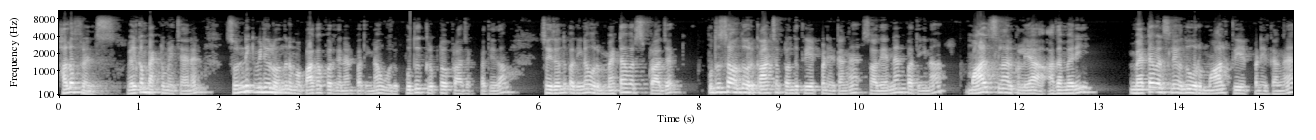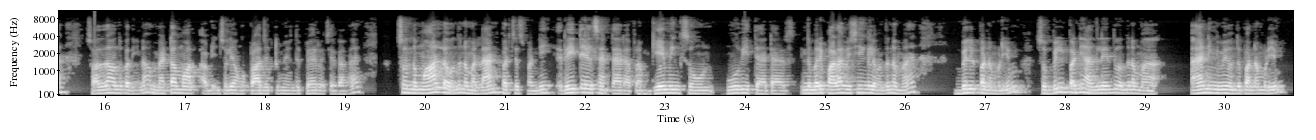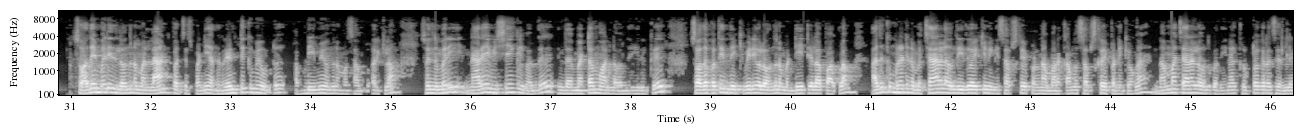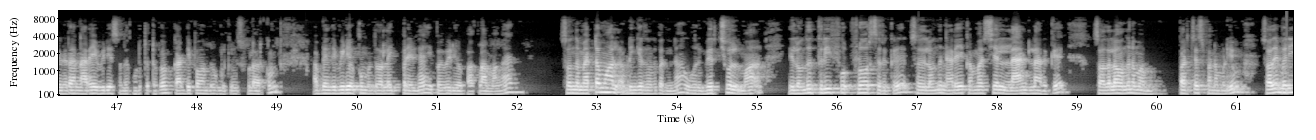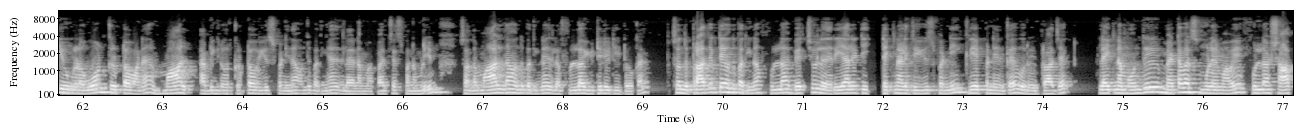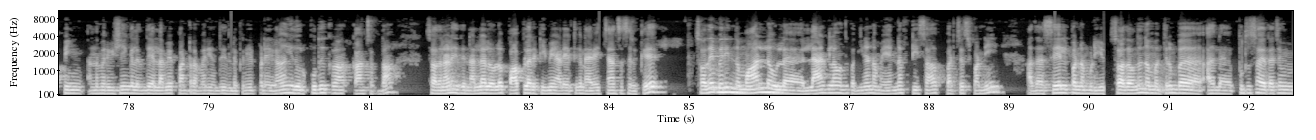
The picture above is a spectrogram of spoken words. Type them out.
Hello friends welcome back to my channel so இன்னைக்கு வீடியோவில் வந்து நம்ம பார்க்க போகிறது என்னன்னு பார்த்தீங்கன்னா ஒரு புது கிரிப்டோ ப்ராஜெக்ட் பற்றி தான் ஸோ இது வந்து பார்த்தீங்கன்னா ஒரு மெட்டாவர்ஸ் ப்ராஜெக்ட் புதுசாக வந்து ஒரு கான்செப்ட் வந்து கிரியேட் பண்ணியிருக்காங்க. ஸோ அது என்னன்னு பார்த்தீங்கன்னா மால்ஸ்லாம் இருக்கும் இல்லையா? அதை மாதிரி மெட்டாவர்ஸ்லேயே வந்து ஒரு மால் கிரியேட் பண்ணியிருக்காங்க. ஸோ அதுதான் வந்து பார்த்தீங்கன்னா மெட்டா மால் அப்படின்னு சொல்லி அவங்க ப்ராஜெக்ட்டுமே வந்து பேர் வச்சிருக்காங்க. ஸோ இந்த மாலில் வந்து நம்ம லேண்ட் பர்ச்சேஸ் பண்ணி ரீட்டைல் சென்டர் அப்புறம் கேமிங் சோன் மூவி தேட்டர்ஸ் இந்த மாதிரி பல விஷயங்களை வந்து நம்ம பில் பண்ண முடியும். ஸோ பில் பண்ணி அதுலேருந்து வந்து நம்ம ஏர்னிங்குமே வந்து பண்ண முடியும். ஸோ அதே மாதிரி இதில் வந்து நம்ம லேண்ட் பர்ச்சேஸ் பண்ணி அதை ரெண்ட்டுக்குமே விட்டு அப்படியுமே வந்து நம்ம சம்பாதிக்கலாம். ஸோ இந்த மாதிரி நிறைய விஷயங்கள் வந்து இந்த மெட்டமாலில் வந்து இருக்குது ஸோ அதை பற்றி இந்த வீடியோவில் வந்து நம்ம டீட்டெயிலாக பார்க்கலாம். அதுக்கு முன்னாடி நம்ம சேனலை வந்து இது வரைக்கும் நீங்கள் சப்ஸ்கிரைப் பண்ணலாம் மறக்காமல் சப்ஸ்கிரைப் பண்ணிக்கோங்க. நம்ம சேனலில் வந்து பார்த்தீங்கன்னா கிரிப்டோ கரன்சி ரிலேட்டடாக நிறைய வீடியோஸ் வந்து கொடுத்துட்ருக்கோம் கண்டிப்பாக வந்து உங்களுக்கு யூஸ்ஃபுல்லாக இருக்கும். அப்படி இந்த வீடியோக்கும் வந்து ஒரு லைக் பண்ணிடுங்க. இப்போ வீடியோ பார்க்கலாமாங்க. ஸோ இந்த மெட்டமால் அப்படிங்கிறது வந்து பார்த்தீங்கன்னா ஒரு விர்ச்சுவல் மால் இதில் வந்து த்ரீ ஃபோர் ஃப்ளோர்ஸ் இருக்குது ஸோ இதில் வந்து நிறைய கமர்ஷியல் லேண்ட்லாம் இருக்குது ஸோ அதெல்லாம் வந்து நம்ம பர்ச்சேஸ் பண்ண முடியும். ஸோ அதே மாதிரி இவங்களோட ஓன் கிரிப்டோவான மால் அப்படிங்கிற ஒரு கிரிப்டோவை யூஸ் பண்ணி தான் வந்து பார்த்தீங்கன்னா இதில் நம்ம பர்ச்சேஸ் பண்ண முடியும். ஸோ அந்த மால் தான் வந்து பார்த்தீங்கன்னா இதில் ஃபுல்லாக யூட்டிலிட்டி டோக்கன் ஸோ இந்த ப்ராஜெக்ட்டே வந்து பார்த்தீங்கன்னா ஃபுல்லாக விர்ச்சுவல் ரியாலிட்டி டெக்னாலஜி யூஸ் பண்ணி கிரியேட் பண்ணியிருக்க ஒரு ப்ராஜெக்ட் லைக் நம்ம வந்து மெட்டவர்ஸ் மூலயமாவே ஃபுல்லாக ஷாப்பிங் அந்த மாதிரி விஷயங்கள் வந்து எல்லாமே பண்ணுற மாதிரி வந்து இதில் கிரியேட் பண்ணியிருக்காங்க. இது ஒரு புது கான்செப்ட் தான். ஸோ அதனால் இது நல்ல அளவில் பாப்புலாரிட்டியுமே அடையிறதுக்கு நிறைய சான்சஸ் இருக்குது ஸோ அதேமாரி இந்த மாலில் உள்ள லேண்ட்லாம் வந்து பார்த்திங்கன்னா நம்ம என்எஃப்டிஸாக பர்ச்சேஸ் பண்ணி அதை சேல் பண்ண முடியும். ஸோ அதை வந்து நம்ம திரும்ப அதில் புதுசாக ஏதாச்சும்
